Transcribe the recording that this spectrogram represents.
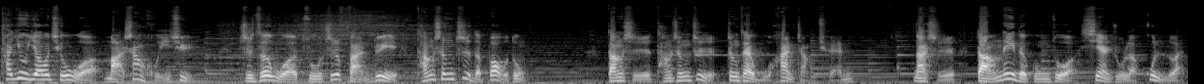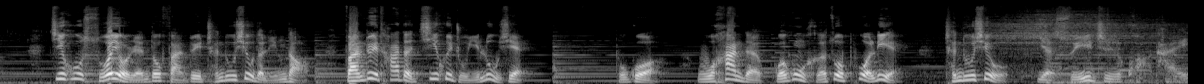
他又要求我马上回去，指责我组织反对唐生智的暴动。当时唐生智正在武汉掌权，那时党内的工作陷入了混乱，几乎所有人都反对陈独秀的领导，反对他的机会主义路线。不过，武汉的国共合作破裂，陈独秀也随之垮台。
